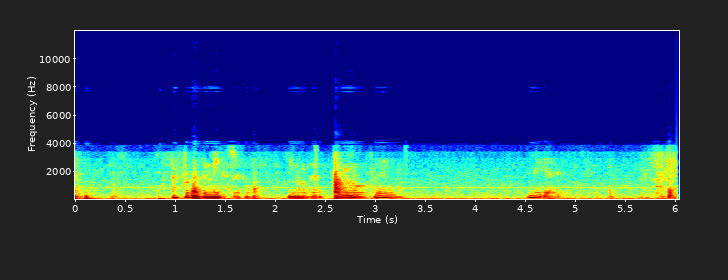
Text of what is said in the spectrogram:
I forgot the mixer. You know that little thing? Let me get it.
